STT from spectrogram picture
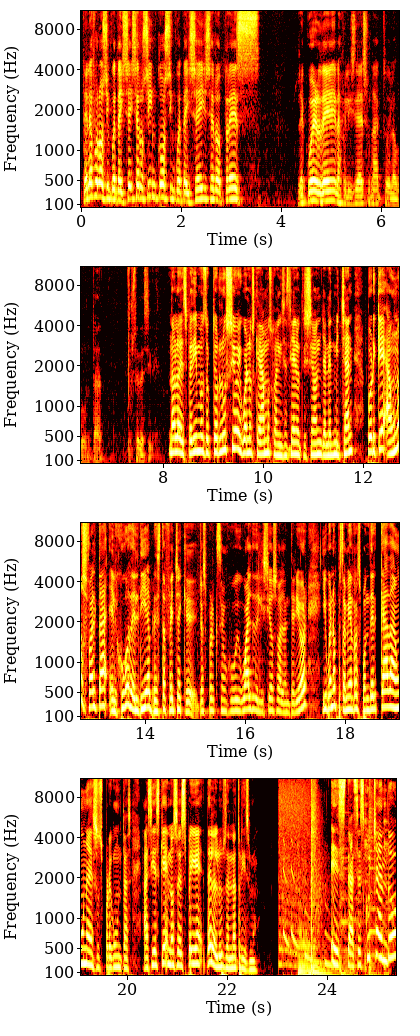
Teléfono 5605-5603. Recuerde, la felicidad es un acto de la voluntad. Usted decide. No lo despedimos, doctor Lucio. Igual nos quedamos con la licenciada de nutrición Janet Michan, porque aún nos falta el jugo del día para esta fecha, que yo espero que sea un jugo igual de delicioso al anterior. Y bueno, pues también responder cada una de sus preguntas. Así es que no se despegue de la luz del naturismo. Estás escuchando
